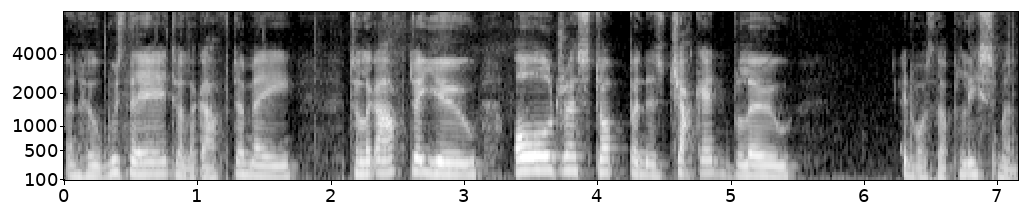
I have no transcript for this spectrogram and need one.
and who was there to look after me, to look after you, all dressed up in his jacket blue? It was the policeman.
